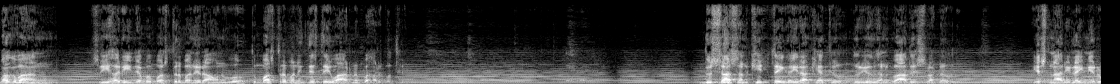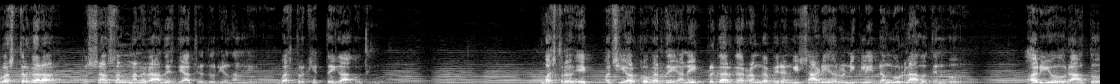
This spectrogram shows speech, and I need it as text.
भगवान श्रीहरि जब वस्त्र बनेर आउनुभयो त्यो वस्त्र पनि त्यस्तै वार्न पारको थियो दुशासन खिच्दै गइराखेका थियो दुर्योधनको आदेशबाट यस नारीलाई निर्वस्त्र गर दुशासन भनेर आदेश दिएको थियो दुर्योधनले वस्त्र खिच्दै गएको थियो वस्त्र एक पछि अर्को गर्दै अनेक प्रकारका रङ्ग बिरङ्गी साडीहरू निक्ली डङ्गुर लाग्यो तिनको हरियो, रातो,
